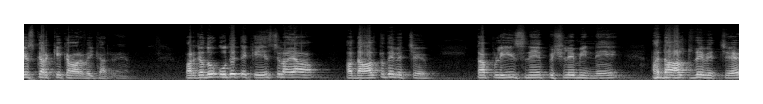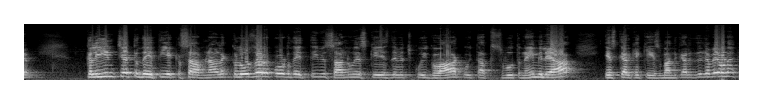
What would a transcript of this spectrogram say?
ਇਸ ਕਰਕੇ ਕਾਰਵਾਈ ਕਰ ਰਹੇ ਹਾਂ। ਪਰ ਜਦੋਂ ਉਹਦੇ ਤੇ ਕੇਸ ਚਲਾਇਆ ਅਦਾਲਤ ਦੇ ਵਿੱਚ, ਤਾਂ ਪੁਲਿਸ ਨੇ ਪਿਛਲੇ ਮਹੀਨੇ ਅਦਾਲਤ ਦੇ ਵਿੱਚ ਕਲੀਨ ਚਿੱਟ ਦੇਤੀ ਇੱਕ ਹਿਸਾਬ ਨਾਲ, ਕਲੋਜ਼ਰ ਰਿਪੋਰਟ ਦੇਤੀ ਵੀ ਸਾਨੂੰ ਇਸ ਕੇਸ ਦੇ ਵਿੱਚ ਕੋਈ ਗਵਾਹ, ਕੋਈ ਤੱਥ ਸਬੂਤ ਨਹੀਂ ਮਿਲਿਆ। ਇਸ ਕਰਕੇ ਕੇਸ ਬੰਦ ਕਰ ਦਿੱਤਾ ਜਾਵੇ। ਹੁਣ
